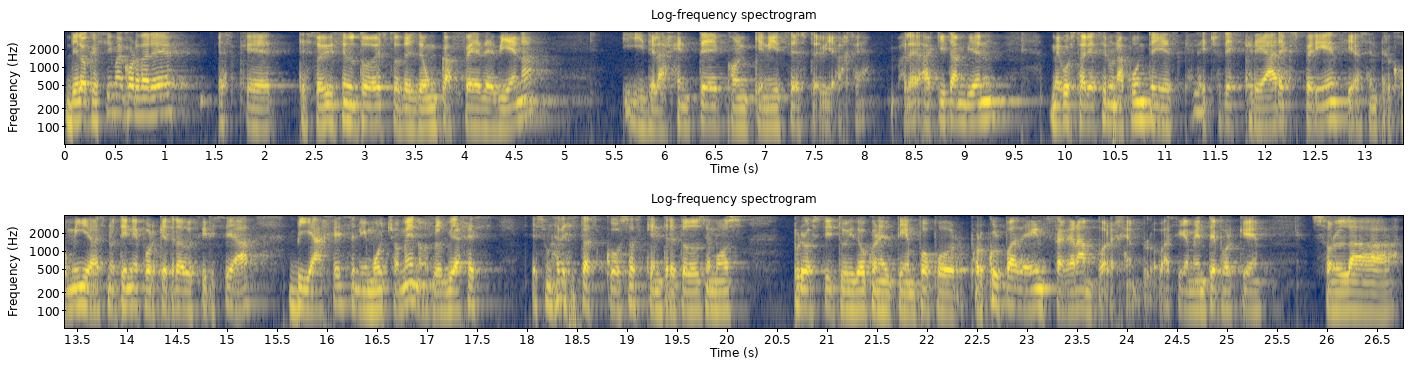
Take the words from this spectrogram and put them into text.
De lo que sí me acordaré es que te estoy diciendo todo esto desde un café de Viena y de la gente con quien hice este viaje. ¿vale? Aquí también me gustaría hacer un apunte y es que el hecho de crear experiencias, entre comillas, no tiene por qué traducirse a viajes ni mucho menos. Los viajes es una de estas cosas que entre todos hemos prostituido con el tiempo por, culpa de Instagram, por ejemplo. Básicamente porque son la,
